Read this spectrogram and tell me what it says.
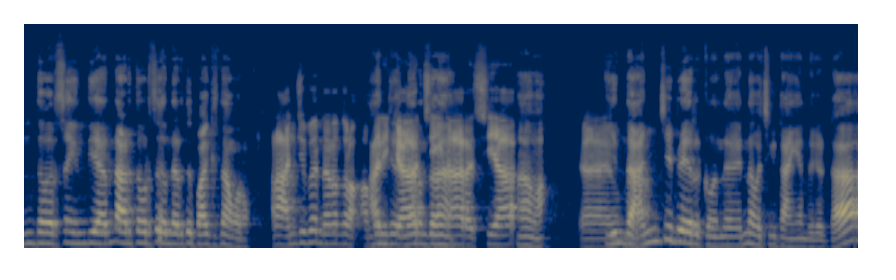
இந்த வருஷம் இந்தியா இருந்து அடுத்த வருஷம் அந்த இடத்துக்கு பாகிஸ்தான் வரும். ஆனா அஞ்சு பேர் நிரந்தரம். அமெரிக்கா நிரந்தரம். China Russia. ஆமாம் இந்த அஞ்சு பேருக்கு வந்து என்ன வச்சுக்கிட்டாங்கன்னு கேட்டால்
